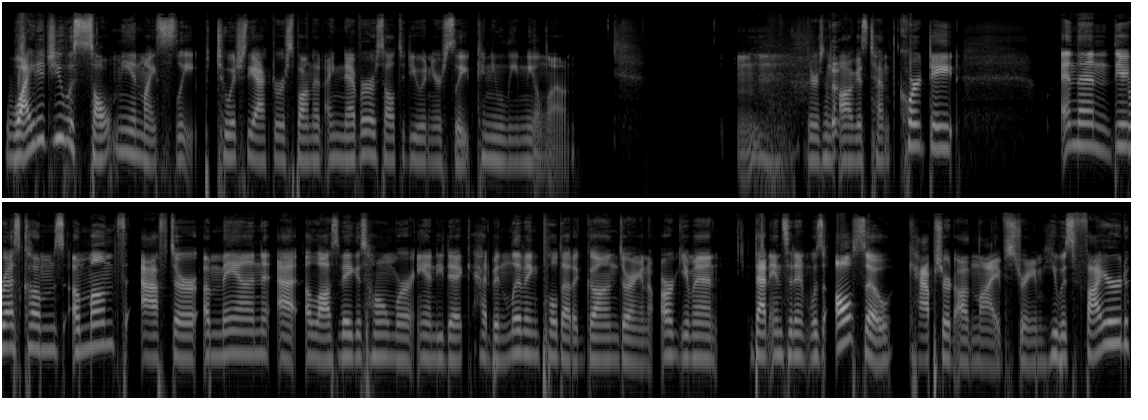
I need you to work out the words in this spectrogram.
Why did you assault me in my sleep? To which the actor responded, I never assaulted you in your sleep. Can you leave me alone? Mm. There's an August 10th court date. And then the arrest comes a month after a man at a Las Vegas home where Andy Dick had been living pulled out a gun during an argument. That incident was also captured on live stream. He was fired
